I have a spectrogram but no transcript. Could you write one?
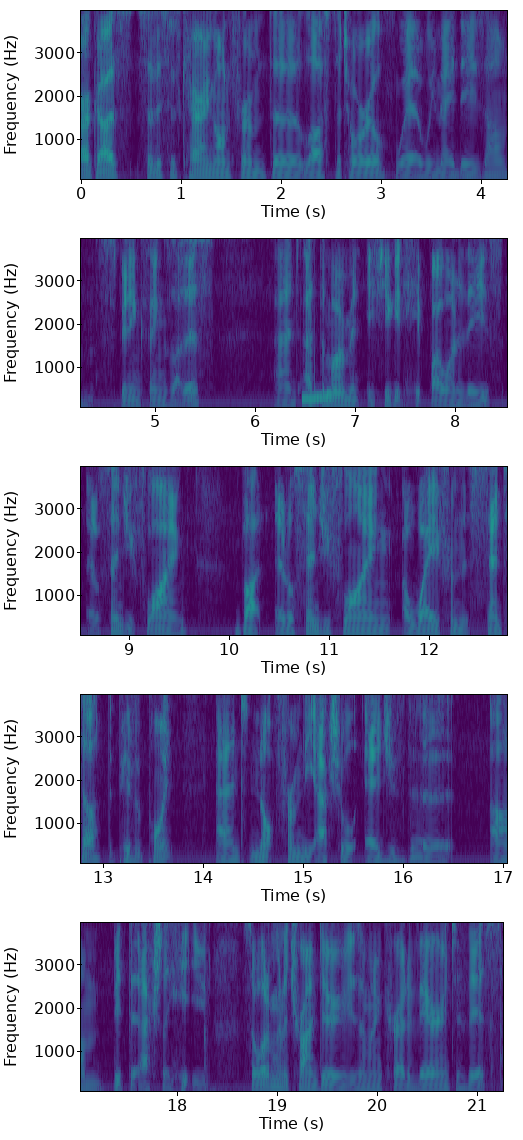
Alright guys, so this is carrying on from the last tutorial where we made these um, spinning things like this and at the moment if you get hit by one of these it'll send you flying but it'll send you flying away from the center, the pivot point and not from the actual edge of the um, bit that actually hit you. So what I'm going to try and do is I'm going to create a variant of this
